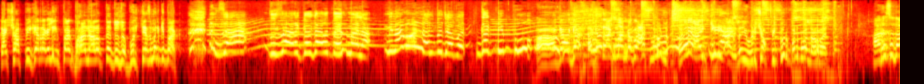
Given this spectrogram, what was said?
काय शॉपिंग करायला लागली की पाक? भान हरपतंय तुझं. भलतेच म्हण की पाक. जा. तू सारखं गावतोयस मला. मी नाही बोलणार तुझ्यावर. गट्टी फू. अगं अगं अगं राग मान नको. असं म्हणलं. ऐक की. आईला एवढी शॉपिंग करून पण बोलणार नाही. अरे सदा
